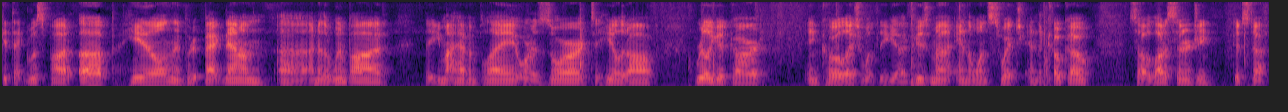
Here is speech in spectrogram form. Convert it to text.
get that Golisopod up, heal, and then put it back down on uh, another Wimpod that you might have in play, or a Zoroark to heal it off. Really good card in correlation with the uh, Guzma and the one switch and the Koko. So a lot of synergy, good stuff.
